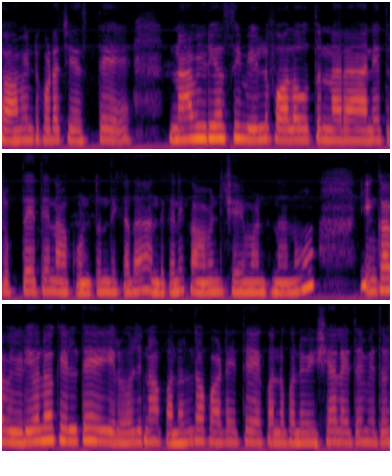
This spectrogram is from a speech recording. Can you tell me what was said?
కామెంట్ కూడా చేస్తే నా వీడియోస్ వీళ్ళు ఫాలో అవుతున్నారా అనే తృప్తి అయితే నాకు ఉంటుంది కదా అందుకని కామెంట్ చేయమంటున్నాను. ఇంకా వీడియోలోకి వెళ్తే ఈరోజు నా పనులతో పాటు అయితే కొన్ని కొన్ని విషయాలు అయితే మీతో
